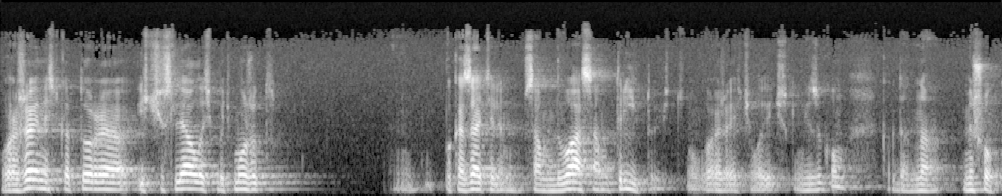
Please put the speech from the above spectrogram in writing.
Урожайность, которая исчислялась, быть может, показателем сам 2, сам 3, то есть, ну, выражаясь человеческим языком, когда на мешок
